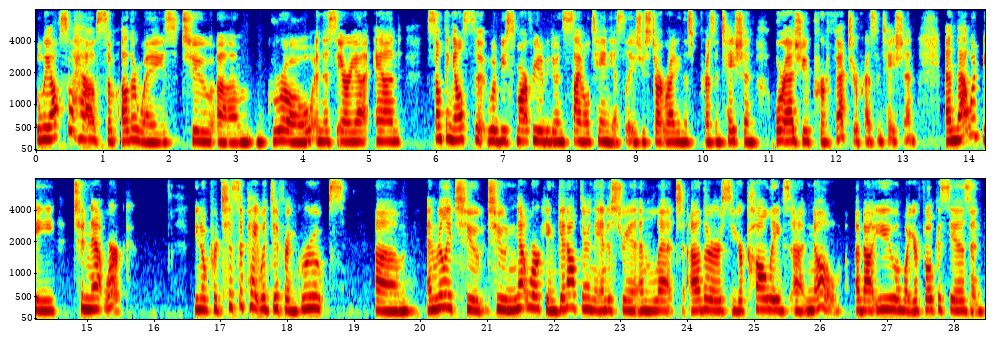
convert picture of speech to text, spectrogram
But we also have some other ways to um, grow in this area and something else that would be smart for you to be doing simultaneously as you start writing this presentation or as you perfect your presentation. And that would be to network, you know, participate with different groups, um, and really to to network and get out there in the industry and let others, your colleagues, uh, know about you and what your focus is and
